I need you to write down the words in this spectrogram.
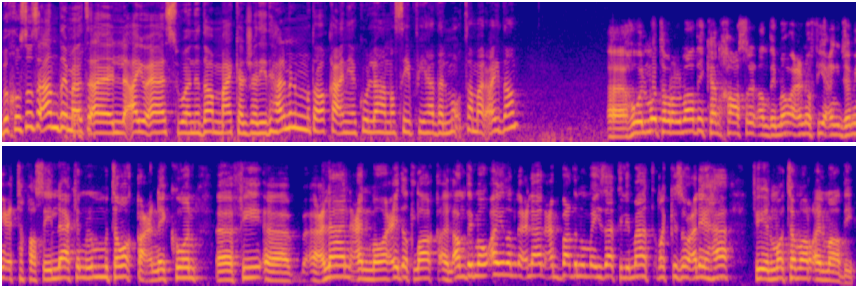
بخصوص أنظمة ال iOS ونظام ماك الجديد هل من المتوقع أن يكون لها نصيب في هذا المؤتمر أيضا؟ هو المؤتمر الماضي كان خاص للأنظمة وأعلنوا فيه عن جميع التفاصيل لكن من المتوقع انه يكون آه، في آه، إعلان عن مواعيد إطلاق الأنظمة وأيضا الإعلان عن بعض المميزات اللي ما ركزوا عليها في المؤتمر الماضي.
